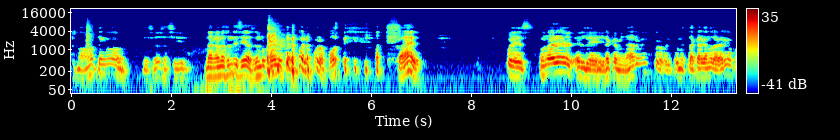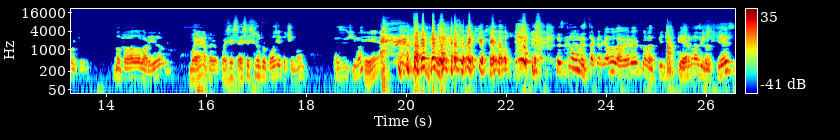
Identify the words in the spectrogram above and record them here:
Pues no, no tengo deseos así. No, no, no son deseos, es un propósito. bueno, propósito. ¿Cuál? Pues uno era el, el de ir a caminar, güey. Pero ahorita me está cargando la verga porque no todo dolorido, güey. Bueno, pero pues es- ese sí es un propósito, chingón. ¿Así chingón? Sí. no me preguntas, güey, qué pedo. Es como me está cargando la verga con las pinches piernas y los pies.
